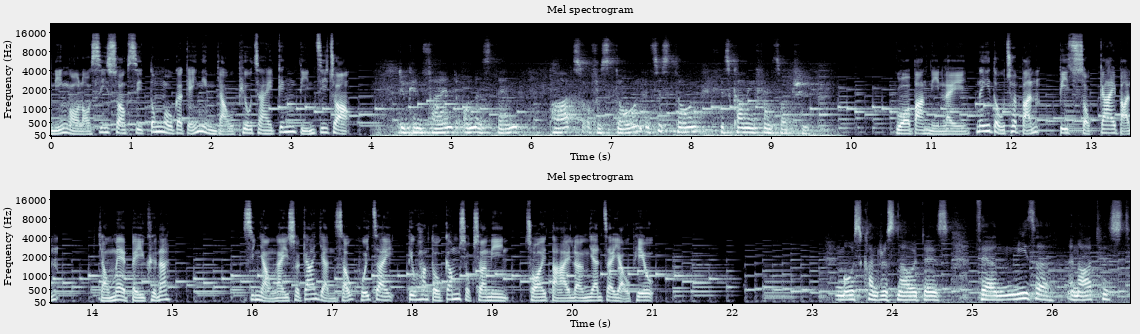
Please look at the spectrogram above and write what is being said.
年俄羅斯索契冬奧嘅紀念郵票就係經典之作。You can find on a stand parts of a stone, and this stone is coming from Sochi. 過百年嚟呢度出品必屬佳品，有咩秘訣呢？先由藝術家人手繪製，雕刻到金屬上面，再大量印製郵票。In most countries nowadays, they're neither an artist,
